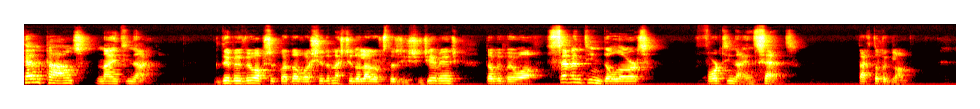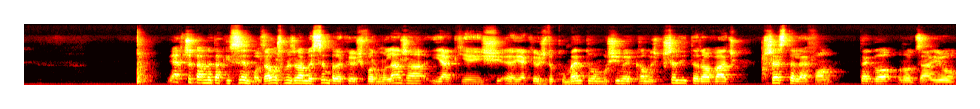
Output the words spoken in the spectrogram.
10 pounds 99. Gdyby było przykładowo 17 dolarów 49, to by było 17 dollars 49 cents. Tak to wygląda. Jak czytamy taki symbol? Załóżmy, że mamy symbol jakiegoś formularza, jakiejś, e, jakiegoś dokumentu, musimy komuś przeliterować przez telefon tego rodzaju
